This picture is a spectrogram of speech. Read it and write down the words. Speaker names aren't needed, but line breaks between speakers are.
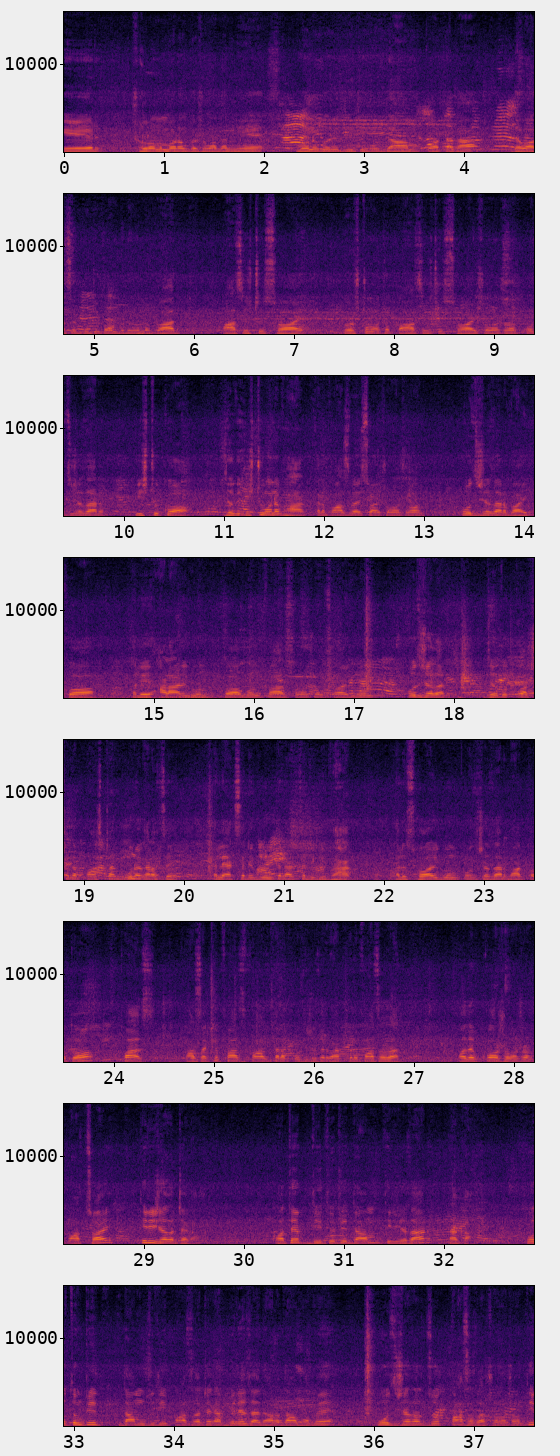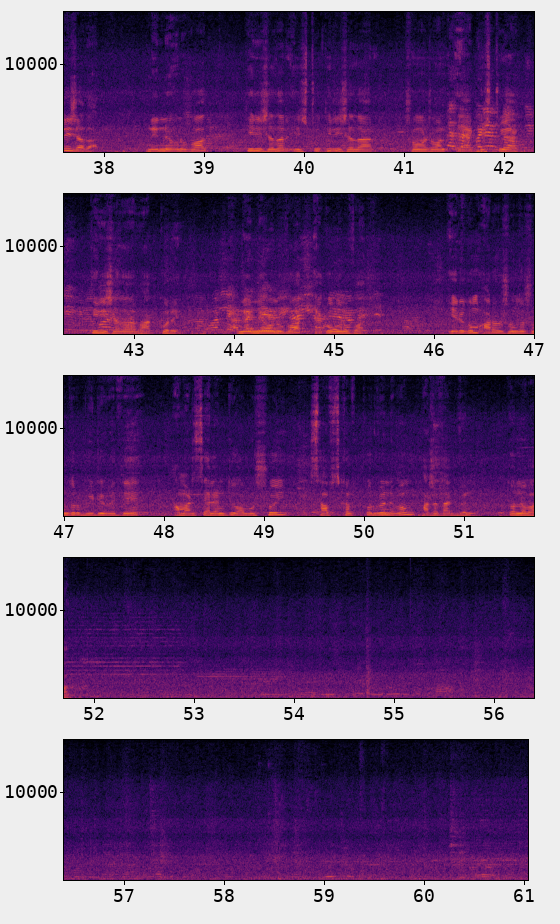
এর ষোলো নম্বর অঙ্ক সমাধান নিয়ে মনে করি দ্বিতীয়টির দাম ক টাকা দেওয়া আছে দুটি কম্পিউটার অনুপাত পাঁচ ইস্টু ছয়, প্রশ্ন মতো পাঁচ ইস্টু ছয় সমান সমান পঁচিশ হাজার ইস্টু ক। যদি ইস্টু মানে ভাগ, তাহলে পাঁচ বাই ছয় সমান সমান পঁচিশ হাজার বাই ক, তাহলে আড়াই গুণ ক গুণ পাঁচ সমান সমান ছয় গুণ পঁচিশ হাজার। যেহেতু কর সাথে পাঁচটা গুণ আকার আছে, তাহলে এক সাইডে গুণ, তাহলে এক সাইডে কি ভাগ? তাহলে ছয় গুণ পঁচিশ হাজার ভাগ কত? পাঁচ। পাঁচ একে পাঁচ পাঁচ দ্বারা পঁচিশ হাজার ভাগ করে পাঁচ হাজার। অতএব ক সমান সমান পাঁচ, ছয়, তিরিশ হাজার টাকা। অতএব দ্বিতীয়টির দাম তিরিশ হাজার টাকা। প্রথমটির দাম যদি পাঁচ হাজার টাকা বেড়ে যায়, তাহলে দাম হবে পঁচিশ হাজার যোগ পাঁচ হাজার সমান সমান তিরিশ হাজার। নির্ণয় অনুপাত তিরিশ হাজার ইস্টু তিরিশ হাজার সমান সমান এক ইস্টু এক, তিরিশ হাজার ভাগ করে। নির্ণয় অনুপাত একক অনুপাত। এরকম আরও সুন্দর সুন্দর ভিডিও পেতে আমার চ্যানেলটি অবশ্যই সাবস্ক্রাইব করবেন এবং পাশে থাকবেন। ধন্যবাদ। Thank you.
